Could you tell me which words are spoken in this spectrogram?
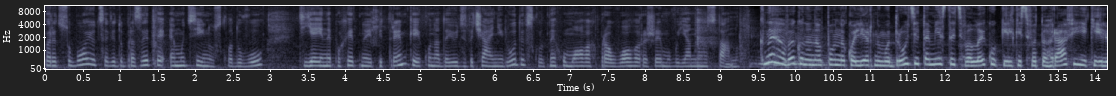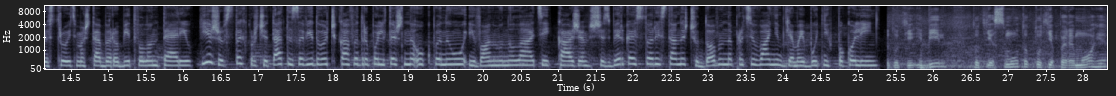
перед собою, це відобразити емоційну складову тієї непохитної підтримки, яку надають звичайні люди в складних умовах правового режиму воєнного стану. Книга виконана в повноколірному друці та містить велику кількість фотографій, які ілюструють масштаби робіт волонтерів. Її же встиг прочитати завідувач кафедри політичних наук ПНУ Іван Монолацій. каже, що збірка історій стане чудовим напрацюванням для майбутніх поколінь. Тут є і біль, тут є смуток, тут є перемоги,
